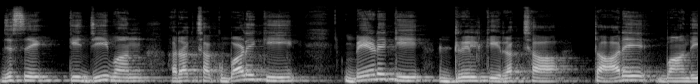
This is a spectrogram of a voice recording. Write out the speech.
जिससे कि जीवन रक्षक बड़े की बेड़े की, ड्रिल की रक्षा, तारे बांधी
